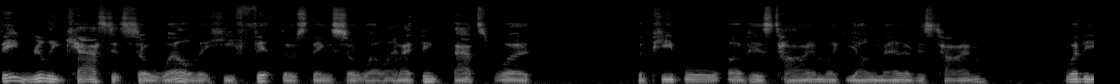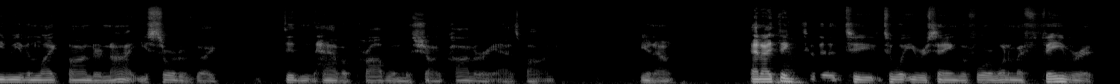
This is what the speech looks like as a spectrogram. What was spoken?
they really cast it so well that he fit those things so well and I think that's what the people of his time, like young men of his time, whether you even like Bond or not, you sort of like didn't have a problem with Sean Connery as Bond, you know. And I think yeah. to the to to what you were saying before, one of my favorite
